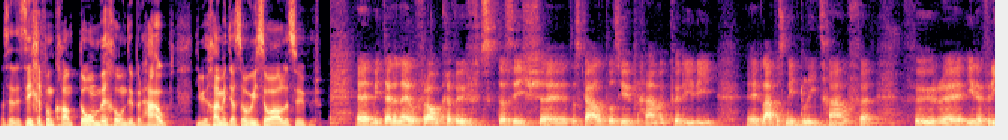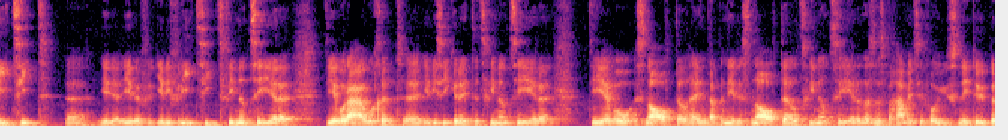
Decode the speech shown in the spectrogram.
Das hat er sicher vom Kanton bekommen, überhaupt. Die bekommen ja sowieso alles über. Äh, mit diesen 11,50 Franken, das ist äh, das Geld, das sie bekommen, für ihre äh, Lebensmittel einzukaufen, für äh, ihre Freizeit, äh, ihre, ihre, ihre Freizeit zu finanzieren, die, die rauchen, ihre Zigaretten zu finanzieren, die, die ein Nachteil haben, eben ihr Nachteil zu finanzieren. Also das bekommen sie von uns nicht über,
